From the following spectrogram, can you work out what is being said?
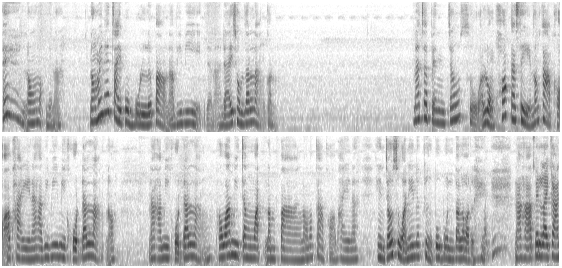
เอ๊น้องบอกเดี๋ยวนะ น้องไม่แน่ใจปู่บุญหรือเปล่านะพี่ๆเดี๋ยวนะเดี๋ยวให้ชมด้านหลังก่อน น่าจะเป็นเจ้าสัวหลวงพ่อเกษมต้องกราบขออภัยนะคะ พี่ๆมีโค้ดด้านหลังเนาะนะคะ มีโค้ดด้านหลัง เพราะว่ามีจังหวัดลำปางน้องต้องกราบขออภัยนะ เห็นเจ้าสัวนี่นึกถึงปูบุญตลอดเลยนะคะ เป็นรายการ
